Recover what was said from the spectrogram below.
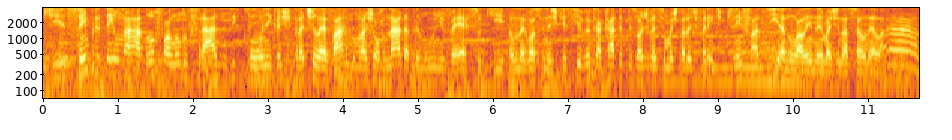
que sempre tem um narrador falando frases icônicas para te levar numa jornada pelo universo que é um negócio inesquecível que a cada episódio vai ser uma história diferente, que nem fazia no Além da Imaginação, né, lá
